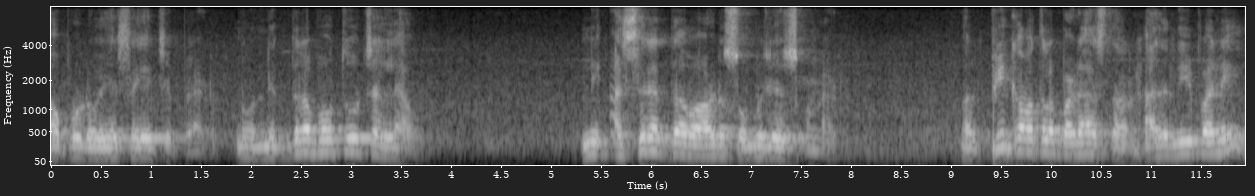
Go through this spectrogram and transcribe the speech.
అప్పుడు ఏసయ్య చెప్పాడు నువ్వు నిద్రపోతూ చల్లావు. నీ అశ్రద్ధ వాడు సొమ్ము చేసుకున్నాడు. మరి పీక్ అవతల పడేస్తారు అది నీ పని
